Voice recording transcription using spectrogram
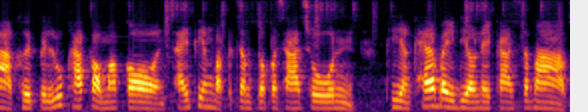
หากเคยเป็นลูกค้าเก่ามาก่อน ใช้เพียงบัตรประจำตัวประชาชน เพียงแค่ใบเดียวในการสมัคร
